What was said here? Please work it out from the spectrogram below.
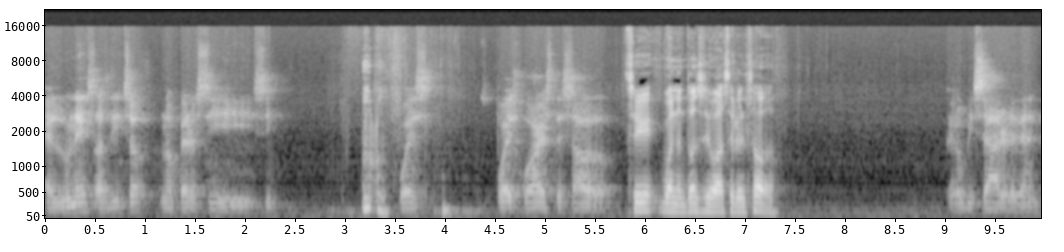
¿El lunes has dicho? No, pero si, si puedes, puedes jugar este sábado. Sí, bueno, entonces va a ser el sábado. it'll be Saturday then.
